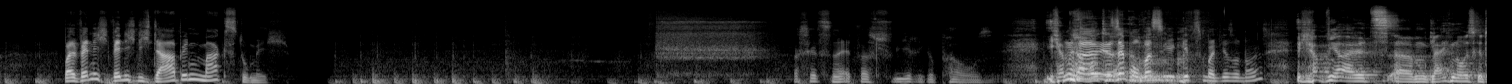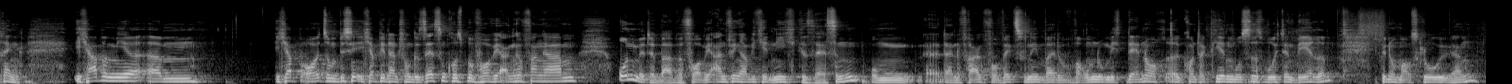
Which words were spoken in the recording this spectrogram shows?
Weil wenn ich, wenn ich nicht da bin, magst du mich. Das ist jetzt eine etwas schwierige Pause. Ich habe mir heute, Seppo, ähm, was gibt's denn bei dir so Neues? Ich habe mir als ähm, gleich ein neues Getränk. Ich habe mir, ähm, ich habe heute so ein bisschen, ich habe hier dann schon gesessen, kurz bevor wir angefangen haben. Unmittelbar bevor wir anfingen, habe ich hier nicht gesessen, um äh, deine Frage vorwegzunehmen, weil warum du mich dennoch äh, kontaktieren musstest, wo ich denn wäre. Ich bin noch mal aufs Klo gegangen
